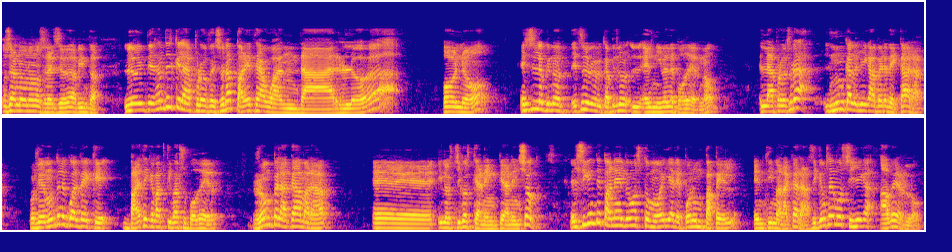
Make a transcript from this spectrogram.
O sea, no, no, no, se le dio de la pinza. Lo interesante es que la profesora parece aguantarlo. ¿O no? Eso es lo que no. Esto es el capítulo, el nivel de poder, ¿no? La profesora nunca lo llega a ver de cara. Porque en el momento en el cual ve que parece que va a activar su poder, rompe la cámara eh, y los chicos quedan en, quedan en shock. El siguiente panel vemos como ella le pone un papel encima de la cara, así que no sabemos si llega a verlo.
